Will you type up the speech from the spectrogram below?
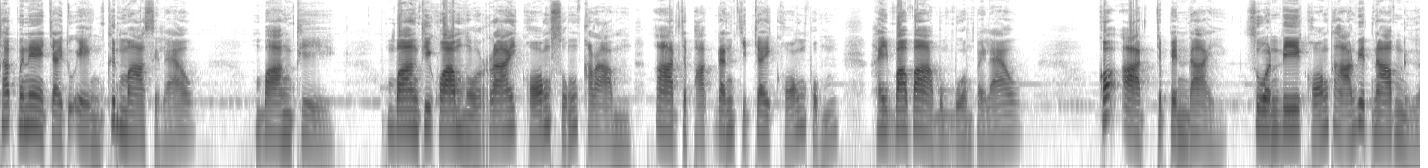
ชักไม่แน่ใจตัวเองขึ้นมาเสียแล้ว บางทีบางทีความโหดร้ายของสงครามอาจจะผลักดันจิตใจของผมให้บ้าๆบวมๆไปแล้ว ก็อาจจะเป็นได้ ส่วนดีของทหารเวียดนามเหนือ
